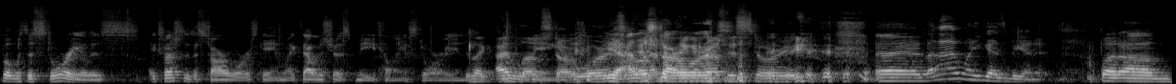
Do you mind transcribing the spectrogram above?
but with the story, it was especially the Star Wars game. Like that was just me telling a story and like, I love Star. Wars. yeah, I love Star Wars. About this story. and I want you guys to be in it. But um,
